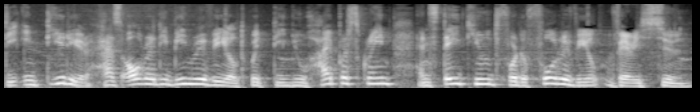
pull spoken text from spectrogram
The interior has already been revealed with the new Hyperscreen and stay tuned for the full reveal very soon.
